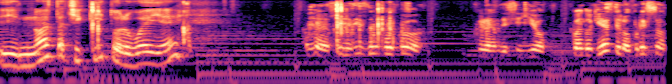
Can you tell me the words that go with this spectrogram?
Y no está chiquito el güey, ¿eh? Sí, sí, está un poco grandecillo. Cuando quieras te lo presto.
